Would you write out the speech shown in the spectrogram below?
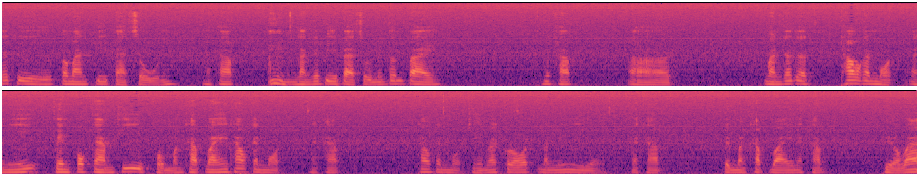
ก็คือประมาณปี 80 นะครับ หลังจากปี 80 เป็นต้นไปนะครับมันก็จะเท่ากันหมด อันนี้เป็นโปรแกรมที่ผมบังคับไว้ให้เท่ากันหมดนะครับ เท่ากันหมดจะเห็นว่า growth มันไม่มีเลยนะครับ เป็นบังคับไว้นะครับ เผื่อว่า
